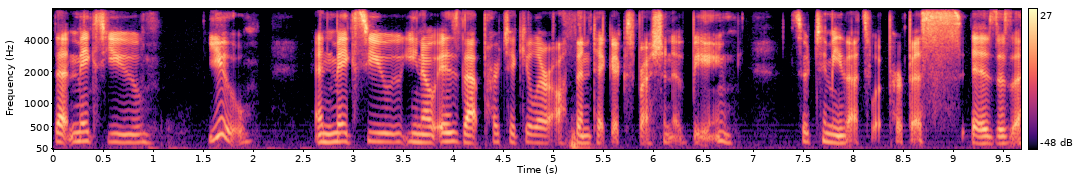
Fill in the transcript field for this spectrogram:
that makes you you and makes you, you know, is that particular authentic expression of being. So, to me, that's what purpose is, is a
